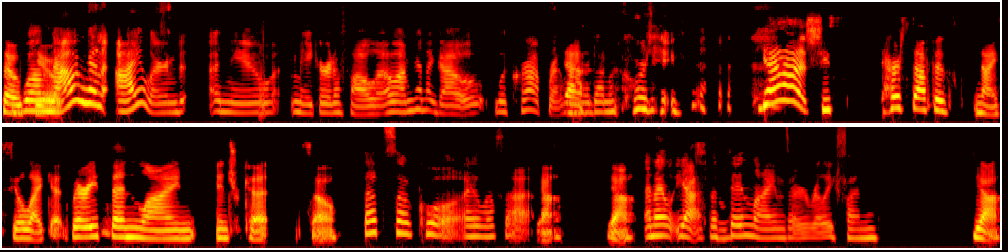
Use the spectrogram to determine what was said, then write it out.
So well, cute. now I'm gonna I learned a new maker to follow. I'm gonna go look her up right Yeah. when we're done recording. Yeah, she's her stuff is nice. You'll like it. Very thin line, intricate. So That's so cool. I love that. yeah. Yeah. And I yeah, the thin lines are really fun. Yeah.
